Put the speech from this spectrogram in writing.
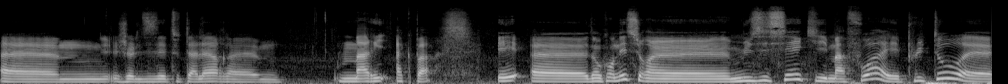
je le disais tout à l'heure, Marie Akpa. Et euh, donc on est sur un musicien qui, ma foi, est plutôt, euh,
